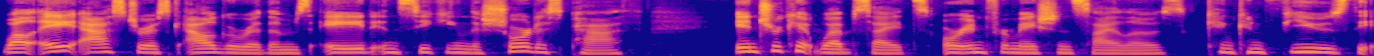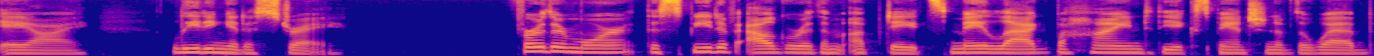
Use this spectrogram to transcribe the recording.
While A asterisk algorithms aid in seeking the shortest path, Intricate websites or information silos can confuse the AI, leading it astray. Furthermore, the speed of algorithm updates may lag behind the expansion of the web,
